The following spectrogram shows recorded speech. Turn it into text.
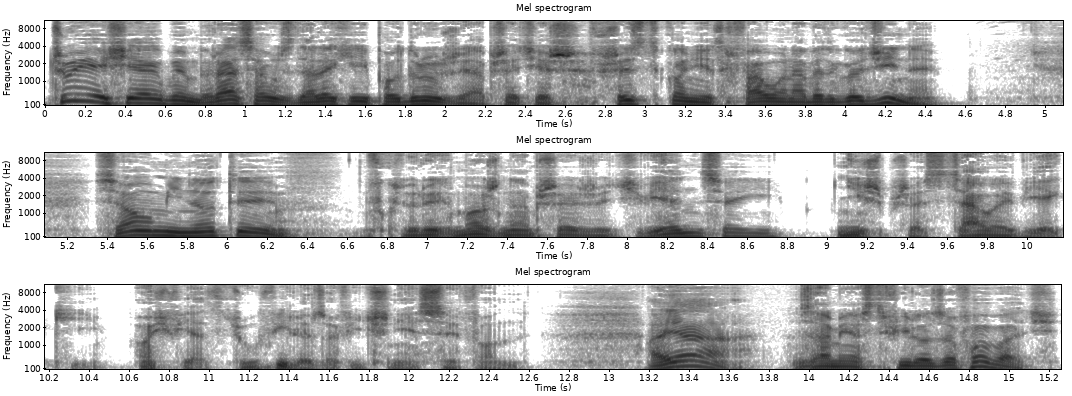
Czuję się, jakbym wracał z dalekiej podróży, a przecież wszystko nie trwało nawet godziny. Są minuty, w których można przeżyć więcej niż przez całe wieki, oświadczył filozoficznie Syfon. A ja, zamiast filozofować,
